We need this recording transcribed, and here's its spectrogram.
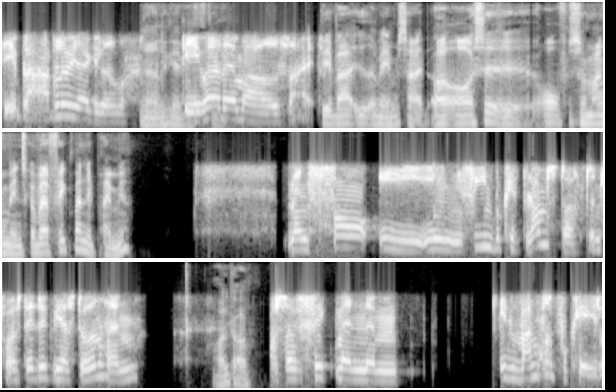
Det bare blev jeg glad. Ja, det kan jeg Det var da meget sejt. Det var eddermame sejt. Og også øh, over for så mange mennesker. Hvad fik man i præmie? Man får i en fin buket blomster. Den tror jeg slet ikke, vi har stået herinde. Hold da op. Og så fik man øhm, en vandrepokal.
